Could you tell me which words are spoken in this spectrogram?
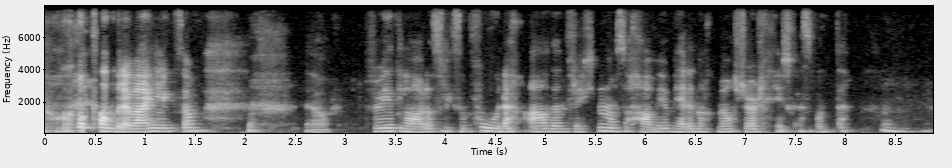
og gått andre vei, liksom. Ja. For vi lar oss liksom fòre av den frykten, og så har vi jo mer enn nok med oss sjøl i utgangspunktet. Mm.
